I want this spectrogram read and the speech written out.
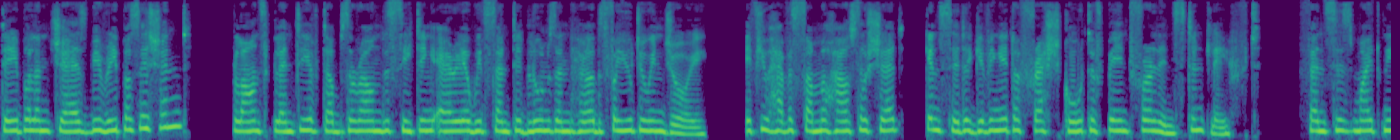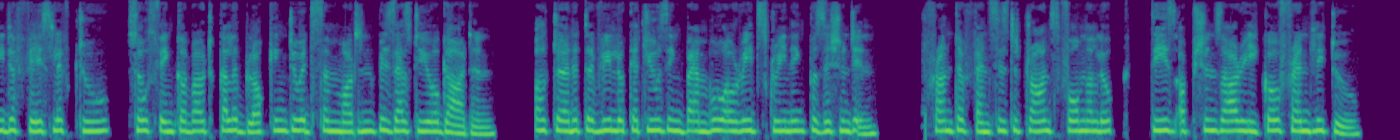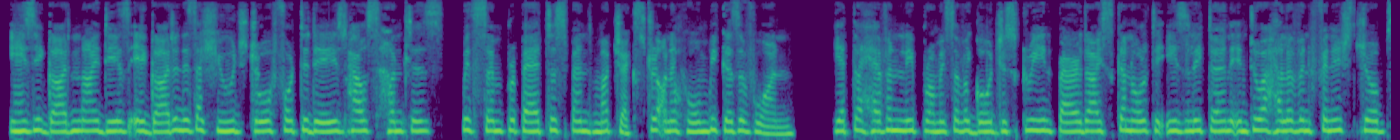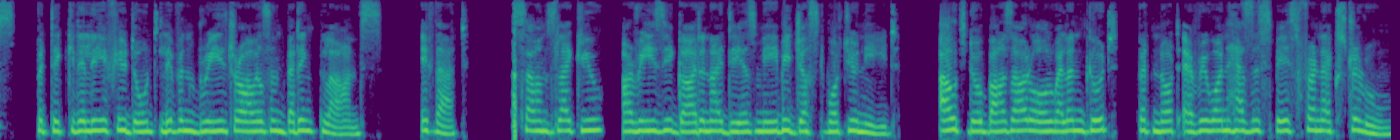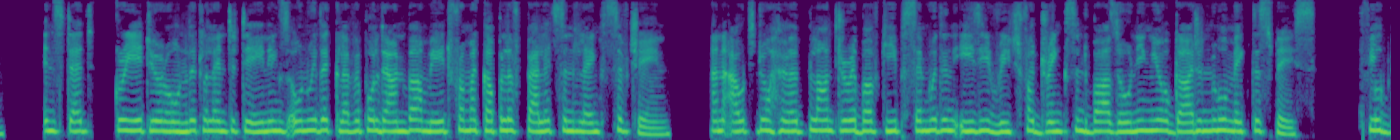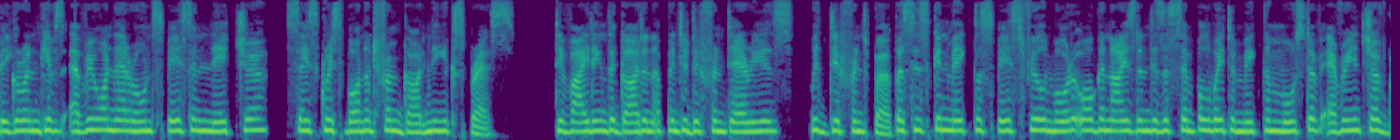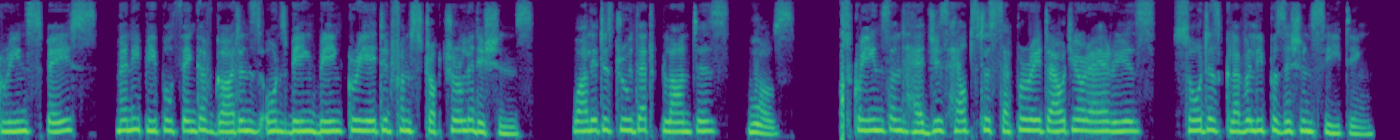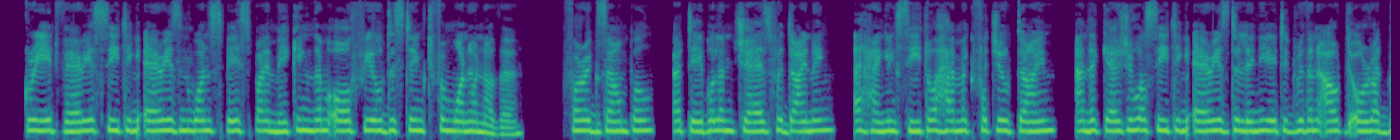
table and chairs be repositioned? Plant plenty of tubs around the seating area with scented blooms and herbs for you to enjoy. If you have a summer house or shed, consider giving it a fresh coat of paint for an instant lift. Fences might need a facelift too, so think about color blocking to add some modern pizzazz to your garden. Alternatively look at using bamboo or reed screening positioned in front of fences to transform the look, these options are eco-friendly too. Easy garden ideas A garden is a huge draw for today's house hunters, with some prepared to spend much extra on a home because of one. Yet the heavenly promise of a gorgeous green paradise can all too easily turn into a hell of unfinished jobs particularly if you don't live and breathe trowels and bedding plants. If that sounds like you, our easy garden ideas may be just what you need. Outdoor bars are all well and good, but not everyone has the space for an extra room. Instead, create your own little entertaining zone with a clever pull-down bar made from a couple of pallets and lengths of chain. An outdoor herb planter above keeps them within easy reach for drinks and bars owning your garden will make the space feel bigger and gives everyone their own space in nature, says Chris Bonnett from Gardening Express. Dividing the garden up into different areas, with different purposes can make the space feel more organized and is a simple way to make the most of every inch of green space. Many people think of garden zones being being created from structural additions. While it is true that planters, walls, screens and hedges helps to separate out your areas, so does cleverly positioned seating. Create various seating areas in one space by making them all feel distinct from one another. For example, a table and chairs for dining, a hanging seat or hammock for chill time, and a casual seating areas delineated with an outdoor rug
